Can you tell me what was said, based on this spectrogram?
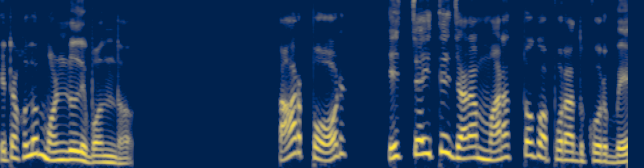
এটা হলো মণ্ডলী বন্ধ। তারপর এর চাইতে যারা মারাত্মক অপরাধ করবে,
